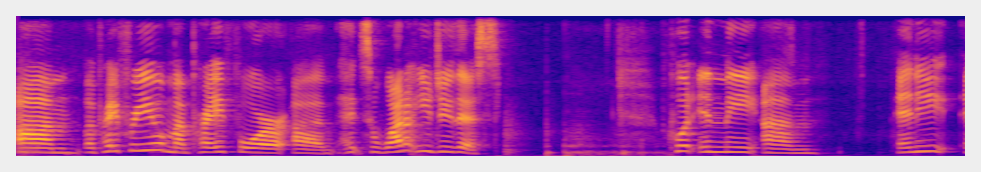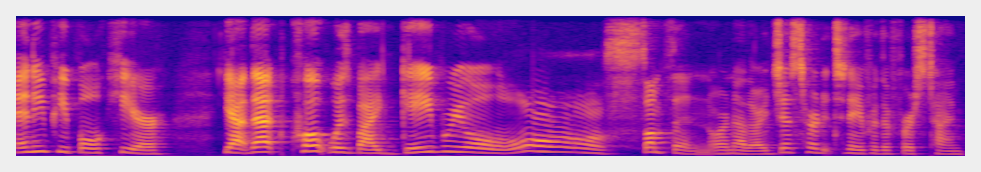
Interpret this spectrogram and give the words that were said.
Um, I pray for you. I'm going to pray for, um, hey, so why don't you do this? Put in the, um, any, any people here yeah, that quote was by Gabriel something or another. I just heard it today for the first time.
